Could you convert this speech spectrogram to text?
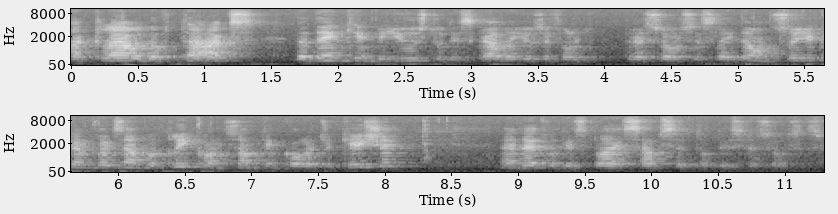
a cloud of tags that then can be used to discover useful resources later on. So you can, for example, click on something called education, and that will display a subset of these resources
